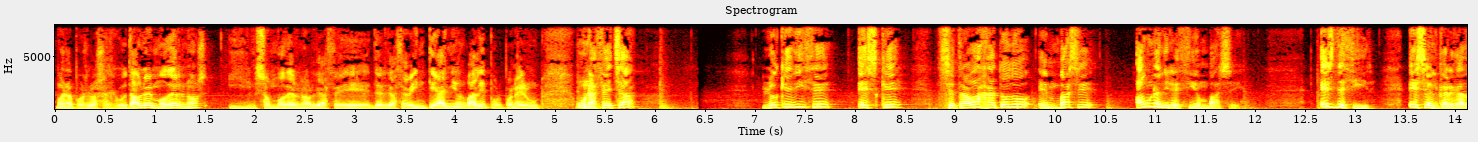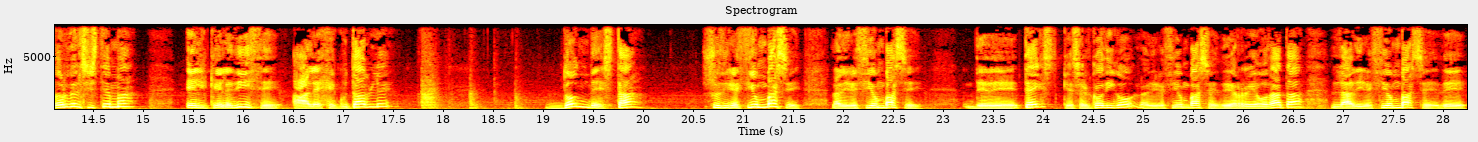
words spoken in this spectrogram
Bueno, pues los ejecutables modernos, y son modernos de hace, desde hace 20 años, ¿vale? Por poner una fecha, lo que dice es que se trabaja todo en base a una dirección base. Es decir, es el cargador del sistema el que le dice al ejecutable dónde está su dirección base. La dirección base de text, que es el código, la dirección base de RO data, la dirección base de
